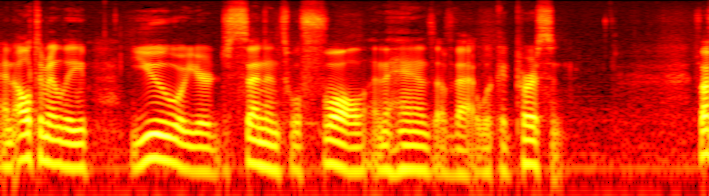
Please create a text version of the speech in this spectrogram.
And ultimately, you or your descendants will fall in the hands of that wicked person. Even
